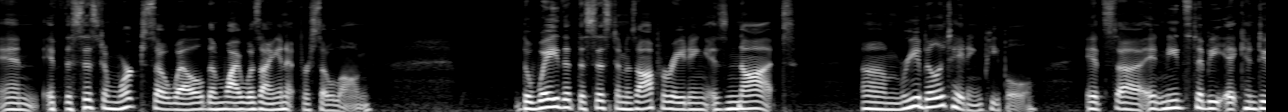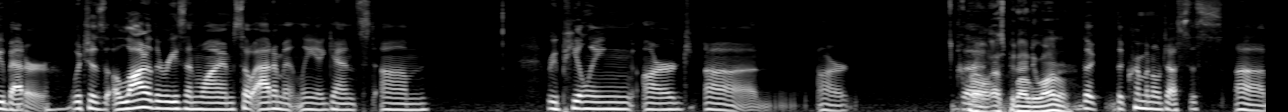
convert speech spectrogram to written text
and if the system worked so well then why was i in it for so long? The way that the system is operating is not um, rehabilitating people. It's uh, it needs to be it can do better which is a lot of the reason why i'm so adamantly against um, repealing our uh, our the, SB ninety one the the criminal justice uh,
